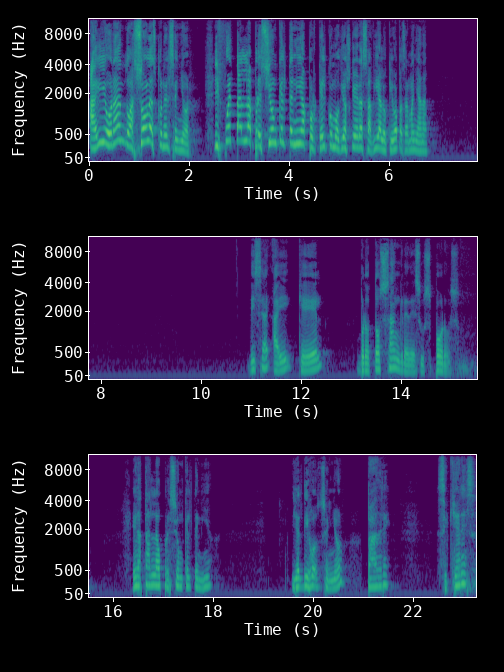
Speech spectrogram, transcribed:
ahí orando a solas con el Señor. Y fue tal la presión que él tenía porque él como Dios que era sabía lo que iba a pasar mañana. Dice ahí que él brotó sangre de sus poros. Era tal la opresión que él tenía. Y él dijo, Señor, Padre, si quieres,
